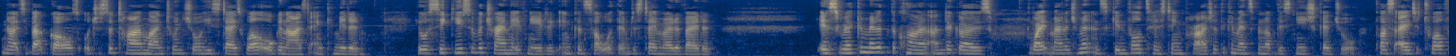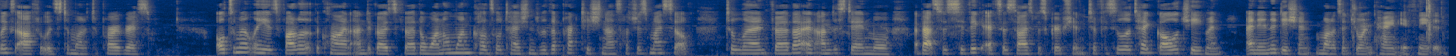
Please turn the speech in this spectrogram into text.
notes about goals or just a timeline to ensure he stays well organized and committed. He will seek use of a trainer if needed and consult with them to stay motivated. It is recommended that the client undergoes weight management and skin fold testing prior to the commencement of this new schedule, plus 8 to 12 weeks afterwards to monitor progress. Ultimately, it's vital that the client undergoes further one on one consultations with a practitioner, such as myself, to learn further and understand more about specific exercise prescription to facilitate goal achievement and, in addition, monitor joint pain if needed.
